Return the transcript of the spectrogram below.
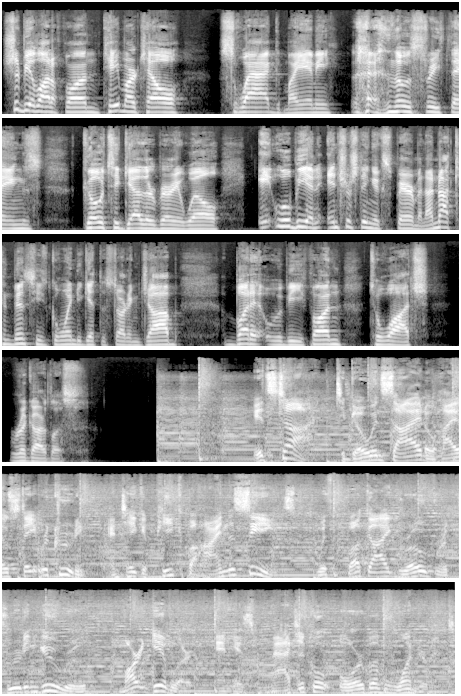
Should be a lot of fun. Tate Martell, swag, Miami, those three things go together very well. It will be an interesting experiment. I'm not convinced he's going to get the starting job, but it would be fun to watch regardless. It's time to go inside Ohio State recruiting and take a peek behind the scenes with Buckeye Grove recruiting guru Marc Givler and his magical orb of wonderment.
